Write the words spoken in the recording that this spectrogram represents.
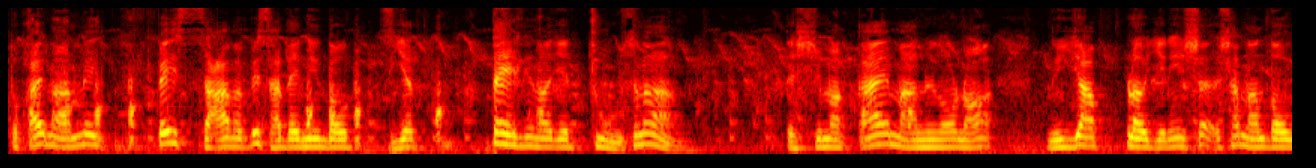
Tụi cái nào nên bé xả mà bé xả đây nên đầu chia tê nên nó giờ chủ xí nữa để xí mà cái mà nên nó nên dập lời chỉ nên sao sao làm đầu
